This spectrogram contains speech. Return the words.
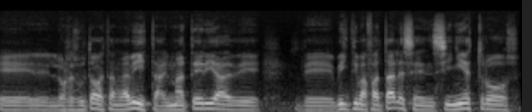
los resultados están a la vista. En materia de víctimas fatales en siniestros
